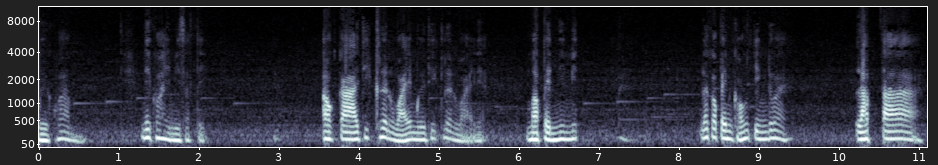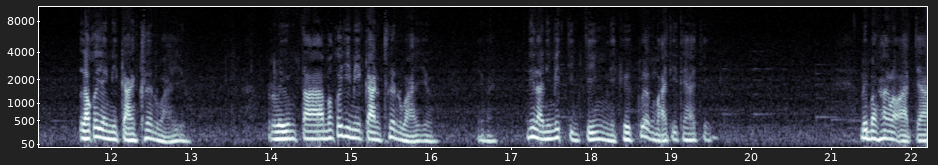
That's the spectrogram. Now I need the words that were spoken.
มือคว่ำนี่ก็ให้มีสติ เอากายที่เคลื่อนไหวมือที่เคลื่อนไหวเนี่ย มาเป็นนิมิต แล้วก็เป็นของจริงด้วยหลับตา เราก็ยังมีการเคลื่อนไหวอยู่ ลืมตามันก็ยังมีการเคลื่อนไหวอยู่เห็นไหมนี่แหละนิมิตจริง ๆ นี่คือเครื่องหมายที่แท้จริง หรือบางครั้งเราอาจจะ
